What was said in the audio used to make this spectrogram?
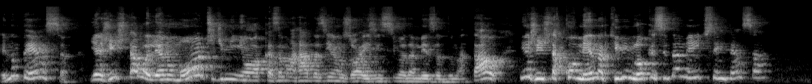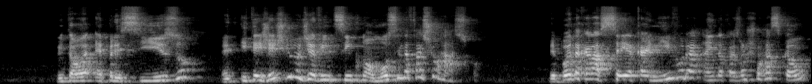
Ele não pensa. E a gente está olhando um monte de minhocas amarradas em anzóis em cima da mesa do Natal e a gente está comendo aquilo enlouquecidamente, sem pensar. Então é preciso. E tem gente que no dia 25 no almoço ainda faz churrasco. Depois daquela ceia carnívora, ainda faz um churrascão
